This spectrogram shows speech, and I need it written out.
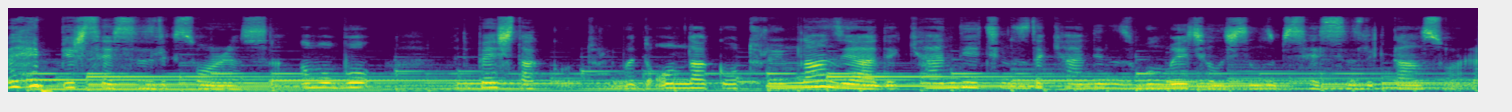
Ve hep bir sessizlik sonrası. Ama bu hadi 5 dakika oturayım, hadi 10 dakika oturayımdan ziyade kendi içinizde kendinizi bulmaya çalıştığınız bir sessizlikten sonra.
